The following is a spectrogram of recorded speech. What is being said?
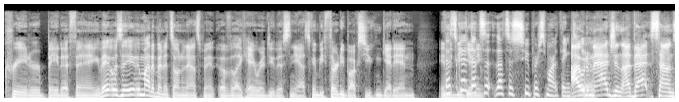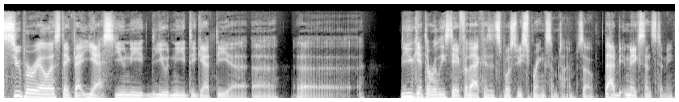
creator beta thing. It was it might have been its own announcement of like, hey, we're gonna do this, and yeah, it's gonna be thirty bucks. You can get in in That's the good. beginning. That's a, that's a super smart thing. To I would imagine uh, that sounds super realistic. That yes, you need you need to get the uh, uh, uh, you get the release date for that because it's supposed to be spring sometime. So that makes sense to me.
